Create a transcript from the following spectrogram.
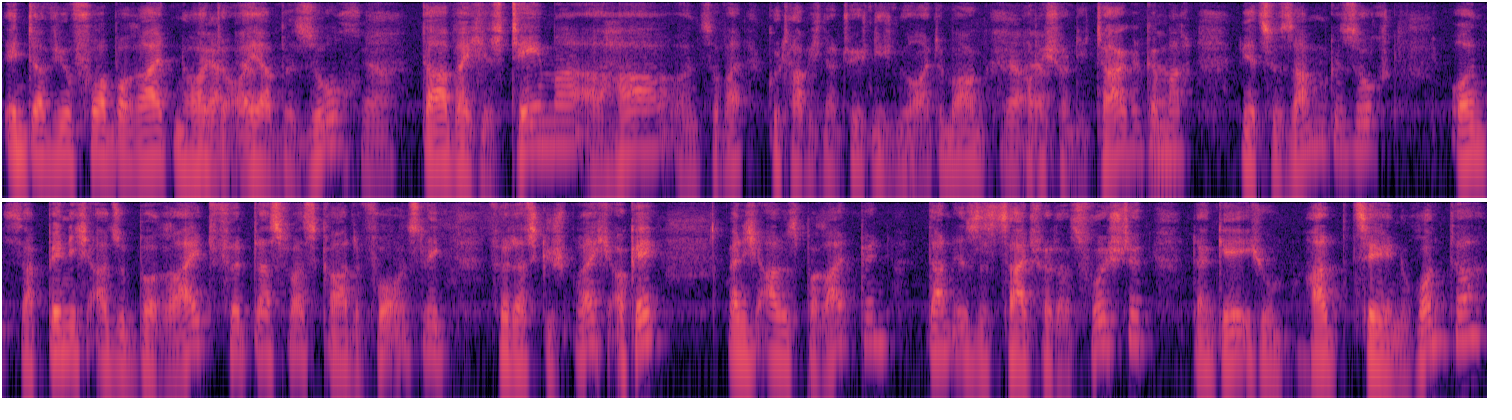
Interview vorbereiten, heute ja, euer ja. Besuch, ja. da welches Thema, aha und so weiter. Gut, habe ich natürlich nicht nur heute Morgen, habe ich schon die Tage gemacht, mir zusammengesucht und da bin ich also bereit für das, was gerade vor uns liegt, für das Gespräch. Okay, wenn ich alles bereit bin, dann ist es Zeit für das Frühstück. Dann gehe ich um halb zehn runter,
